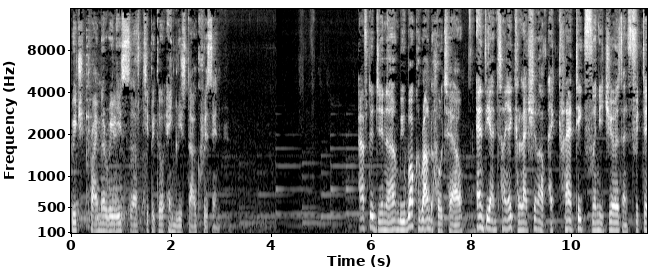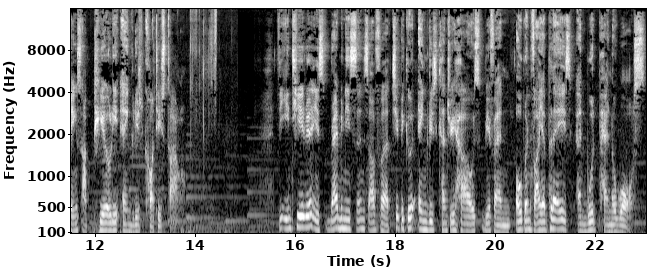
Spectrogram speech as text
which primarily serve typical English-style cuisine. After dinner, we walk around the hotel, and the entire collection of eclectic furnitures and fittings are purely English cottage style. The interior is reminiscent of a typical English country house with an open fireplace and wood panel walls.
